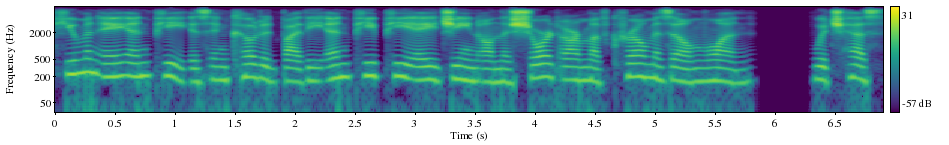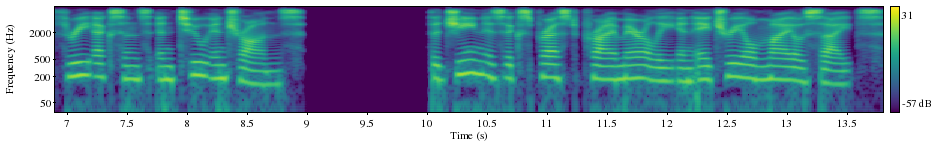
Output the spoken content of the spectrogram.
Human ANP is encoded by the NPPA gene on the short arm of chromosome 1, which has three exons and two introns. The gene is expressed primarily in atrial myocytes.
